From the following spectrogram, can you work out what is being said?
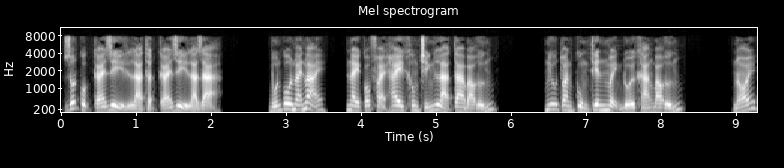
rốt cuộc cái gì là thật cái gì là giả. Bốn cô nói mãi, này có phải hay không chính là ta báo ứng. Như toàn cùng thiên mệnh đối kháng báo ứng. Nói,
